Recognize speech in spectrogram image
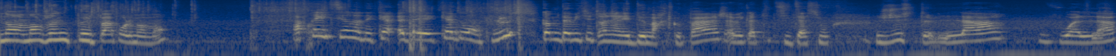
normalement je ne peux pas pour le moment. Après ici on a des, des cadeaux en plus. Comme d'habitude on a les deux marque-pages avec la petite citation juste là. Voilà.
